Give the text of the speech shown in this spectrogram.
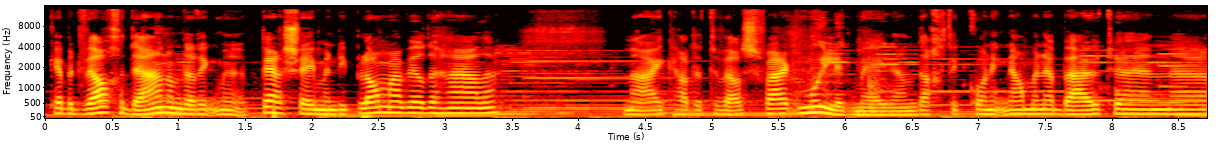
ik heb het wel gedaan omdat ik me per se mijn diploma wilde halen. Maar ik had het er wel vaak moeilijk mee. Dan dacht ik, kon ik nou maar naar buiten en eh,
